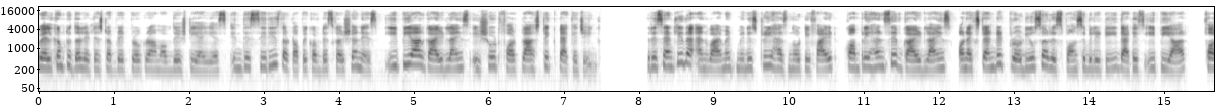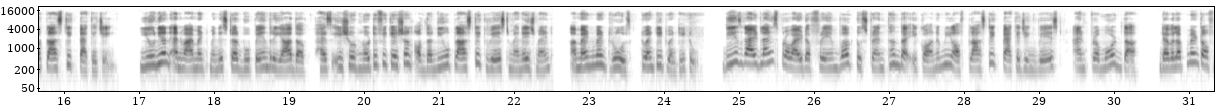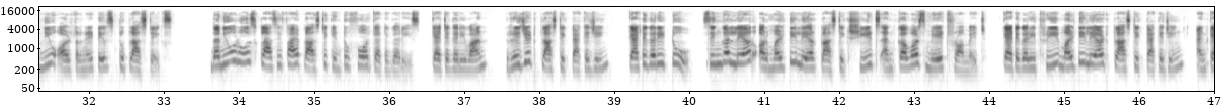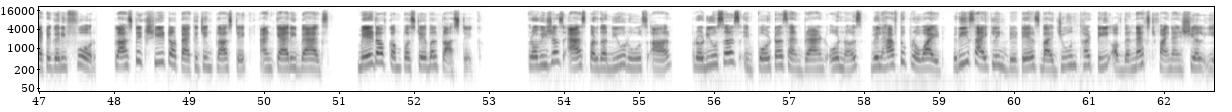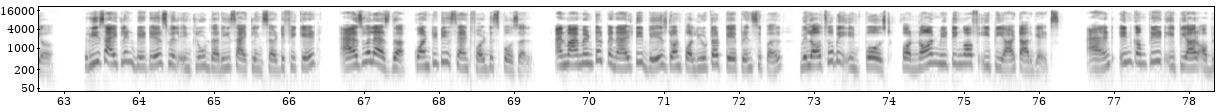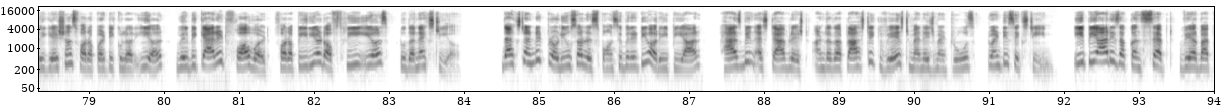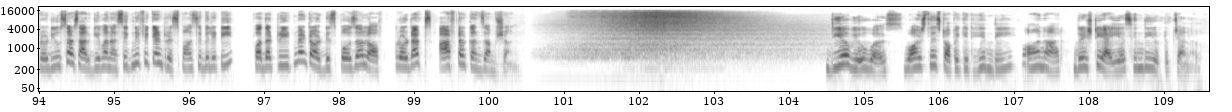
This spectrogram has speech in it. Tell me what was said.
Welcome to the latest update program of Drishti IAS. In this series, the topic of discussion is EPR guidelines issued for plastic packaging. Recently, the Environment Ministry has notified comprehensive guidelines on extended producer responsibility that is EPR for plastic packaging. Union Environment Minister Bhupendra Yadav has issued notification of the new Plastic Waste Management Amendment Rules 2022. These guidelines provide a framework to strengthen the economy of plastic packaging waste and promote the development of new alternatives to plastics. The new rules classify plastic into four categories. Category 1 Rigid plastic packaging. Category 2 Single layer or multi layer plastic sheets and covers made from it. Category 3 Multi layered plastic packaging. And Category 4 Plastic sheet or packaging plastic and carry bags made of compostable plastic. Provisions as per the new rules are producers, importers and brand owners will have to provide recycling details by June 30 of the next financial year. Recycling details will include the recycling certificate as well as the quantity sent for disposal. Environmental penalty based on polluter pay principle will also be imposed for non-meeting of EPR targets and incomplete EPR obligations for a particular year will be carried forward for a period of three years to the next year. The Extended Producer Responsibility or EPR has been established under the Plastic Waste Management Rules 2016. EPR is a concept whereby producers are given a significant responsibility for the treatment or disposal of products after consumption. Dear viewers, watch this topic in Hindi on our Drishti IAS Hindi YouTube channel.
